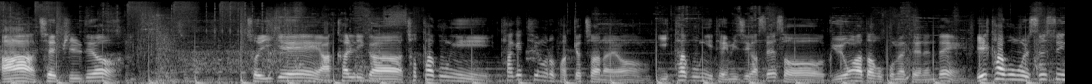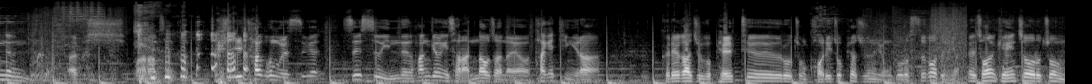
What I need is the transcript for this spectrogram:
아 제 빌드요. 저 이게 아칼리가 첫 타궁이 타겟팅으로 바뀌었잖아요. 2타궁이 데미지가 세서 유용하다고 보면 되는데 1타궁을 쓸 수 있는 아씨 말하면서 1타궁을 쓰면 쓸 수 있는 환경이 잘 안 나오잖아요. 타겟팅이라. 그래가지고 벨트로 좀 거리 좁혀주는 용도로 쓰거든요. 근데 저는 개인적으로 좀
